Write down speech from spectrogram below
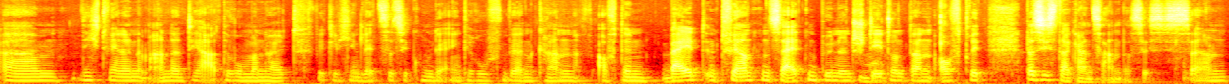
ähm, nicht wie in einem anderen Theater, wo man halt wirklich in letzter Sekunde eingerufen werden kann, auf den weit entfernten Seitenbühnen steht ja. und dann auftritt. Das ist da ganz anders. Es ist, ähm,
